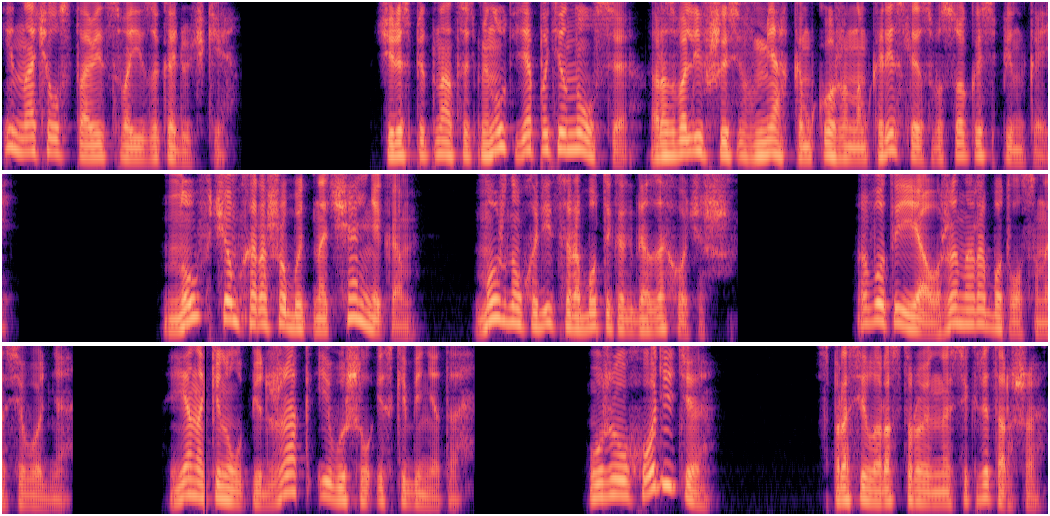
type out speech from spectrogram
и начал ставить свои закорючки. Через пятнадцать минут я потянулся, развалившись в мягком кожаном кресле с высокой спинкой. Ну, в чем хорошо быть начальником, можно уходить с работы, когда захочешь. Вот и я уже наработался на сегодня. Я накинул пиджак и вышел из кабинета. — Уже уходите? — спросила расстроенная секретарша.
